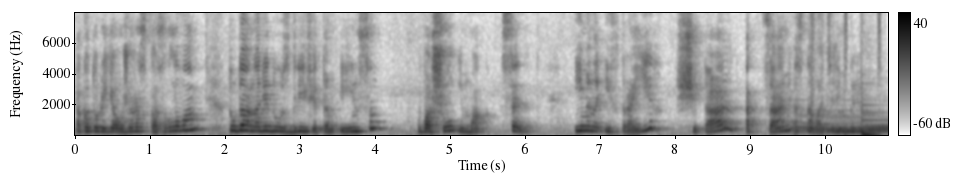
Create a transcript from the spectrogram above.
о которой я уже рассказывала вам, туда наряду с Гриффитом и Инсом вошел и Мак Сеннет. Именно их троих считают отцами-основателями Голливуда.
